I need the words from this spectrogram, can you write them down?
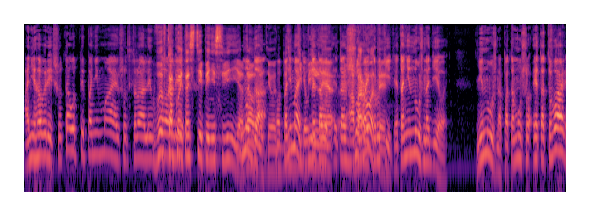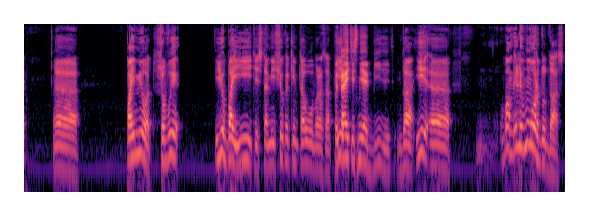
А не говорить, что да вот ты понимаешь, что трали Вы в какой-то степени свинья, ну да, да, вот эти вот вот понимаете, вот это вот, это жопой обороты. крутить, это не нужно делать. Не нужно, потому что эта тварь э, поймет, что вы ее боитесь, там еще каким-то образом. И- Пытаетесь не обидеть. да, и э, вам или в морду даст,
